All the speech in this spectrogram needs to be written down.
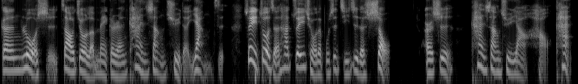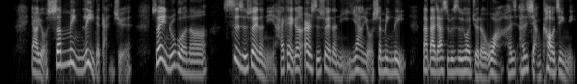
跟落实，造就了每个人看上去的样子。所以作者他追求的不是极致的瘦，而是看上去要好看，要有生命力的感觉。所以如果呢，四十岁的你还可以跟二十岁的你一样有生命力，那大家是不是会觉得哇，很很想靠近你？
